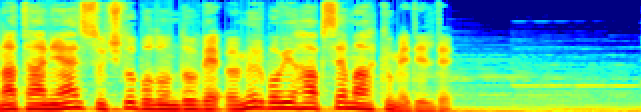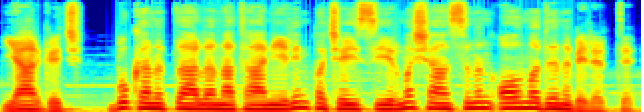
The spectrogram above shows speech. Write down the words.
Nathaniel suçlu bulundu ve ömür boyu hapse mahkum edildi. Yargıç, bu kanıtlarla Nathaniel'in paçayı sıyırma şansının olmadığını belirtti.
